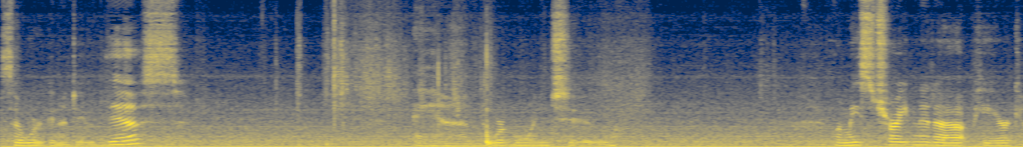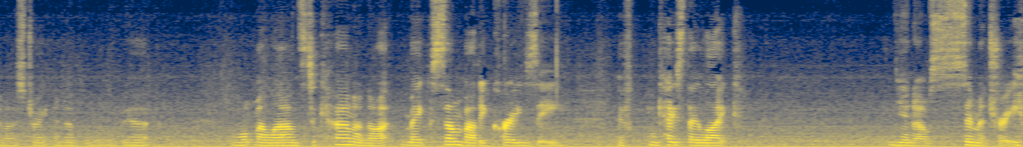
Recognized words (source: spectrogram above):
So we're gonna do this. And we're going to, let me straighten it up here. Can I straighten it up a little bit? I want my lines to kind of not make somebody crazy if in case they like, you know, symmetry.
